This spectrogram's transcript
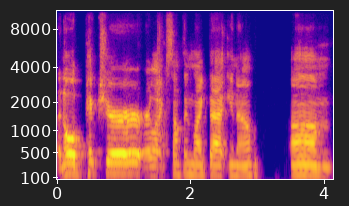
an old picture or like something like that, you know. Um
